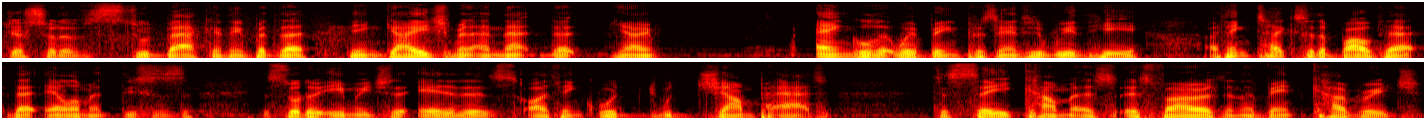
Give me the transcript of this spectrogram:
just sort of stood back and think. But the the engagement and that that you know angle that we're being presented with here, I think takes it above that that element. This is the sort of image that editors I think would would jump at to see come as as far as an event coverage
